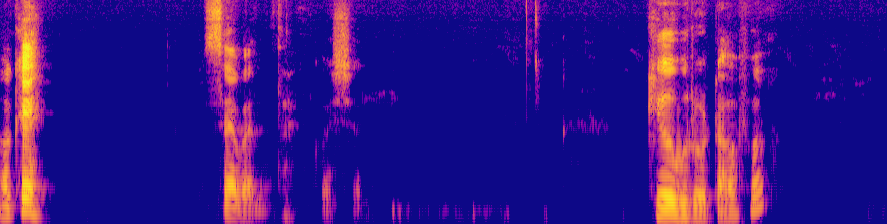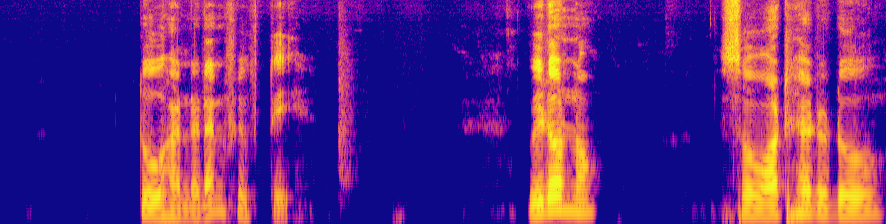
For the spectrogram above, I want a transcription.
Okay. Seventh question. Cube root of 250. We don't know. So what you have to do?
